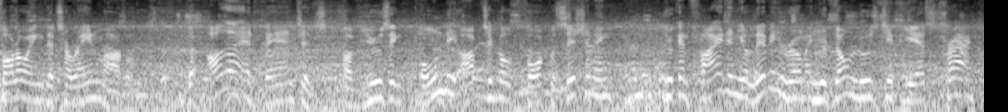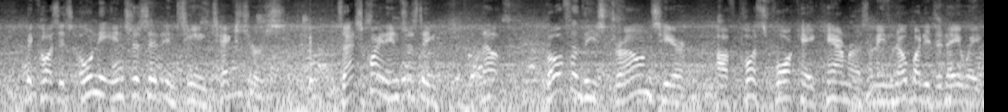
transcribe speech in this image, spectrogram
following the terrain model. The other advantage of using only optical for positioning, you can fly it in your living room and you don't lose GPS track because it's only interested in seeing textures. So that's quite interesting. Now, both of these drones here are of course 4K cameras. I mean, nobody today will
